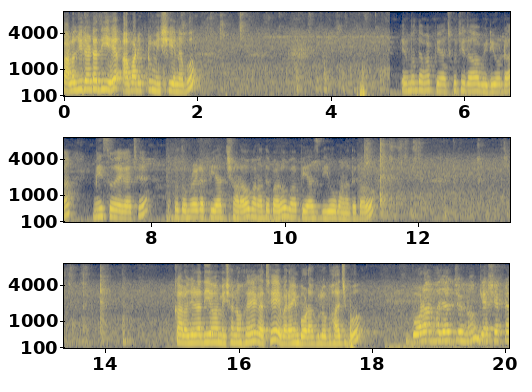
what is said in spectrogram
কালো জিরাটা দিয়ে আবার একটু মিশিয়ে নেব। এর মধ্যে আমার পেঁয়াজ কুচি দেওয়া ভিডিওটা মিস হয়ে গেছে। তো তোমরা এটা পেঁয়াজ ছাড়াও বানাতে পারো বা পেঁয়াজ দিয়েও বানাতে পারো। কালো জিরা দিয়ে আমার মেশানো হয়ে গেছে। এবার আমি বড়াগুলো ভাজবো। বড়া ভাজার জন্য গ্যাসে একটা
